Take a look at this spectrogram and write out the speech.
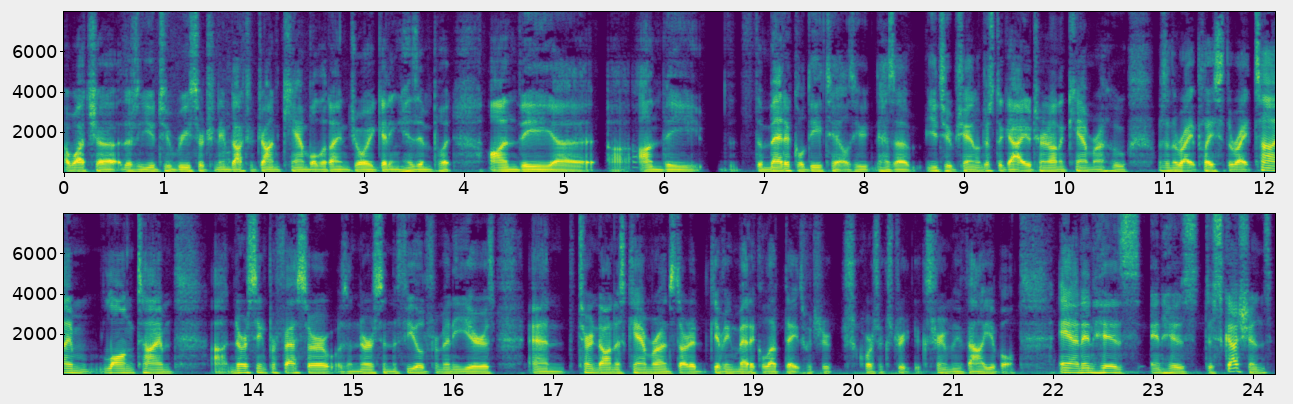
I watch. Uh, there's a YouTube researcher named Dr. John Campbell that I enjoy getting his input on the uh, uh on the medical details. He has a YouTube channel, just a guy who turned on a camera who was in the right place at the right time, long time uh, nursing professor, was a nurse in the field for many years, and turned on his camera and started giving medical updates, which are of course extre- extremely valuable. And in his in his discussions,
